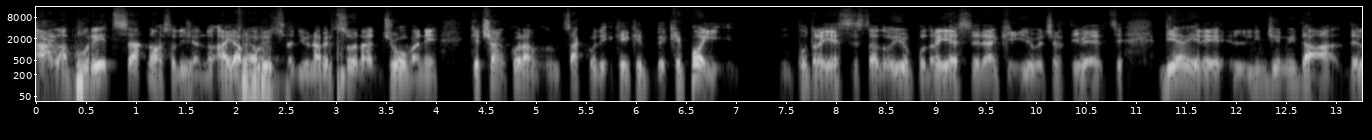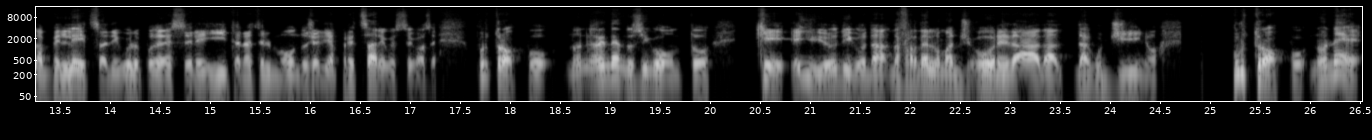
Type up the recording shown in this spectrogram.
ha la purezza, no, sto dicendo, hai la Bravo. purezza di una persona giovane che c'ha ancora un sacco di. che, che- che poi potrei essere stato io, potrei essere anche io per certi versi, di avere l'ingenuità della bellezza di quello che poteva essere internet, il mondo, cioè di apprezzare queste cose. Purtroppo, non rendendosi conto che, e io glielo dico da, da fratello maggiore, da, da- da cugino, purtroppo non è,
